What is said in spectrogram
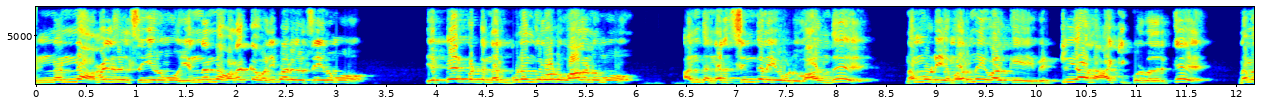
என்னென்ன அமல்கள் செய்யணுமோ என்னென்ன வணக்க வழிபாடுகள் செய்யணுமோ எப்பேற்பட்ட நற்குணங்களோடு வாழணுமோ அந்த நற்சிந்தனையோடு வாழ்ந்து நம்முடைய மறுமை வாழ்க்கையை வெற்றியாக ஆக்கிக் கொள்வதற்கு நம்ம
